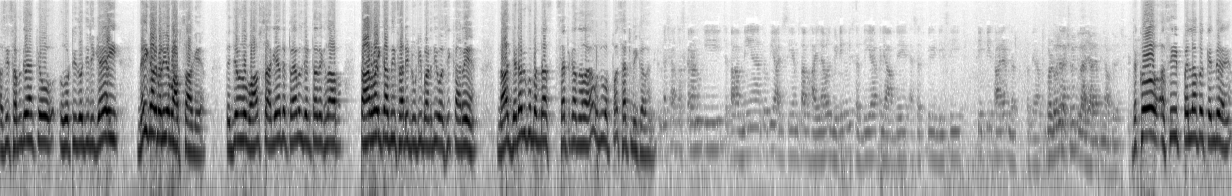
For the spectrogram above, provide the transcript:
ਅਸੀਂ ਸਮਝਦੇ ਹਾਂ ਕਿ ਉਹ ਰੋਟੀ ਰੋਜੀ ਲਈ ਗਏ ਹੀ ਨਹੀਂ, ਗੱਲ ਬਣੀ ਉਹ ਵਾਪਸ ਆ ਗਏ ਤੇ ਜੇ ਉਹ ਵਾਪਸ ਆ ਗਿਆ ਤੇ ਟਰੈਵਲ ਏਜੰਟਾਂ ਦੇ ਖਿਲਾਫ ਕਾਰਵਾਈ ਕਰਨੀ ਸਾਡੀ ਡਿਊਟੀ ਬਣਦੀ ਉਹ ਅਸੀਂ ਕਰ ਰਹੇ ਹਾਂ। ਨਾਲ ਜਿਹੜਾ ਵੀ ਕੋਈ ਬੰਦਾ ਸੈੱਟ ਕਰਨ ਵਾਲਾ ਉਹਨੂੰ ਆਪਾਂ ਸੈੱਟ ਵੀ ਕਰਾਂਗੇ। ਨਸ਼ਾ ਤਸਕਰਾਂ ਨੂੰ ਕੀ ਚੇਤਾਵਨੀ ਹੈ? ਕਿਉਂਕਿ ਅੱਜ ਸੀਐਮ ਸਾਹਿਬ ਹਾਈ ਲੈਵਲ ਮੀਟਿੰਗ ਵੀ ਸੱਦੀ ਹੈ ਪੰਜਾਬ ਦੇ ਐਸਐਸਪੀ ਡੀਸੀ ਸੀਪੀ ਸਾਰਿਆਂ ਨੂੰ ਸੱਦਿਆ ਬਲਡੋਜ਼ਰ ਐਕਸ਼ਨ ਵੀ ਚਲਾਇਆ ਜਾ ਰਿਹਾ ਪੰਜਾਬ ਦੇ ਵਿੱਚ। ਦੇਖੋ ਅਸੀਂ ਪਹਿਲਾਂ ਤੋਂ ਕਹਿੰਦੇ ਆਏ ਹਾਂ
